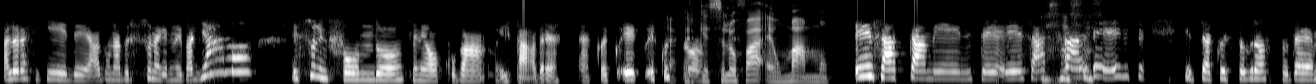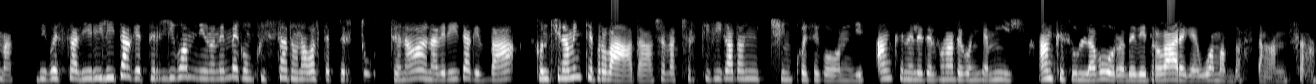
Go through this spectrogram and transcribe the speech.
allora si chiede ad una persona che noi paghiamo e solo in fondo se ne occupa il padre. Ecco, e, e questo... eh, perché se lo fa è un mammo. Esattamente, esattamente, che c'è questo grosso tema di questa virilità che per gli uomini non è mai conquistata una volta e per tutte, no? È una virilità che va continuamente provata, cioè va certificata ogni 5 secondi, anche nelle telefonate con gli amici, anche sul lavoro deve provare che è uomo abbastanza,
